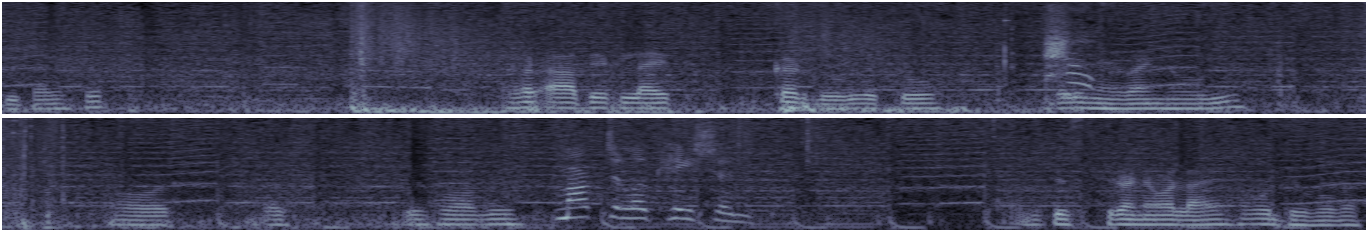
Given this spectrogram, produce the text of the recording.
दिखा सर अगर आप एक लाइक कर दोगे तो बड़ी मेहरबानी होगी। और बस देखो आगे। Marked a location. जिस फिर वाला है वो देखो बस।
